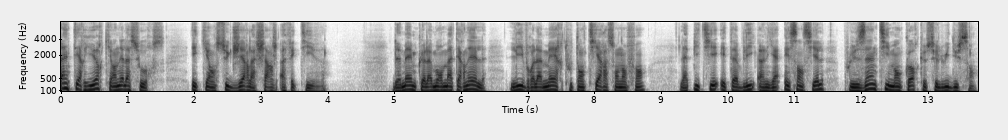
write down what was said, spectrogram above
intérieur qui en est la source et qui en suggère la charge affective. De même que l'amour maternel livre la mère tout entière à son enfant, la pitié établit un lien essentiel plus intime encore que celui du sang.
